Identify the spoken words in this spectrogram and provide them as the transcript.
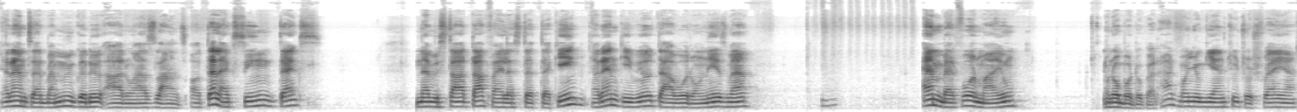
rendszerben működő áruházlánc. A Telexintex nevű startup fejlesztette ki, a rendkívül távolról nézve emberformájú robotokat. Hát mondjuk ilyen csúcsos fejjel,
